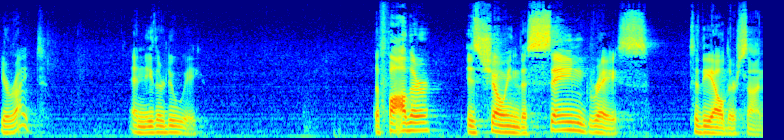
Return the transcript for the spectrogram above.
You're right. And neither do we. The Father is showing the same grace to the elder son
